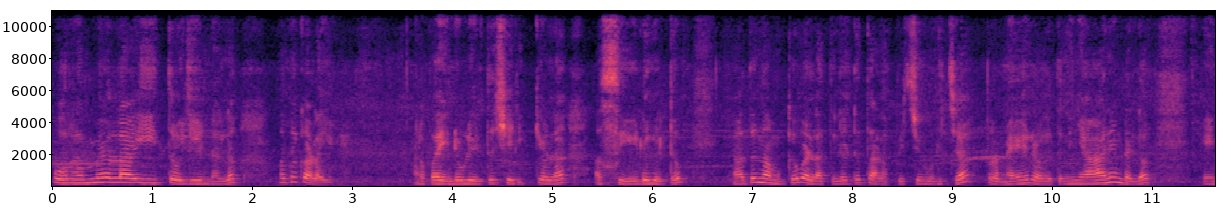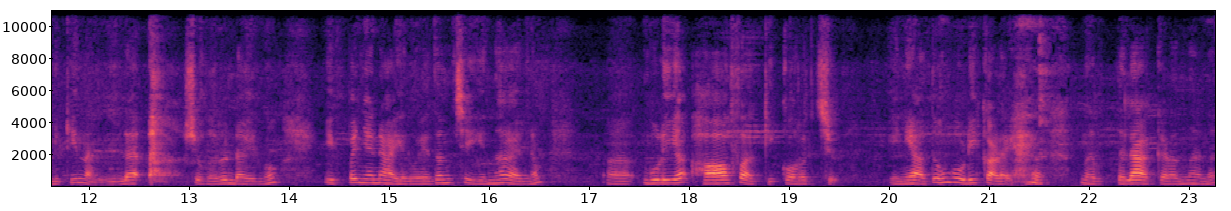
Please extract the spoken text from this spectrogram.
പുറമേയുള്ള ഈ തൊലി ഉണ്ടല്ലോ അത് കളയും. അപ്പോൾ അതിന്റെ ഉള്ളിലത്തെ ശരിക്കുള്ള ആ സീഡ് കിട്ടും. അത് നമുക്ക് വെള്ളത്തിലിട്ട് തിളപ്പിച്ച് കുടിച്ച പ്രമേഹ രോഗത്തിന് ഞാനുണ്ടല്ലോ. എനിക്ക് നല്ല ഷുഗർ ഉണ്ടായിരുന്നു ഇപ്പം ഞാൻ ആയുർവേദം ചെയ്യുന്ന കാരണം ഗുളിക ഹാഫാക്കി കുറച്ചു. ഇനി അതും കൂടി കളയ നിർത്തലാക്കണം എന്നാണ്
